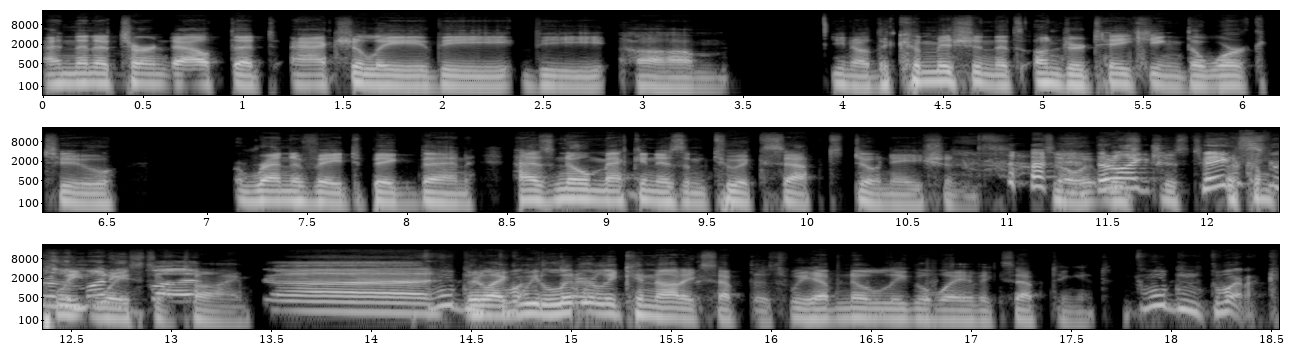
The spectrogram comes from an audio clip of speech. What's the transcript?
and then it turned out that actually the the um you know the commission that's undertaking the work to renovate Big Ben has no mechanism to accept donations. So it They're was like, just a complete money, waste of time. Uh They're like, we literally cannot accept this. We have no legal way of accepting it. It wouldn't work.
